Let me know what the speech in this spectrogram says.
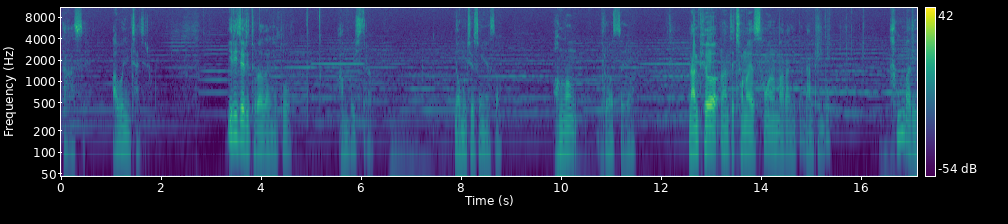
나갔어요. 아버님 찾으려고. 이리저리 돌아다녀도 안 보이시더라고요. 너무 죄송해서 엉엉 울었어요. 남편한테 전화해서 상황을 말하니까 남편도 한 말이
